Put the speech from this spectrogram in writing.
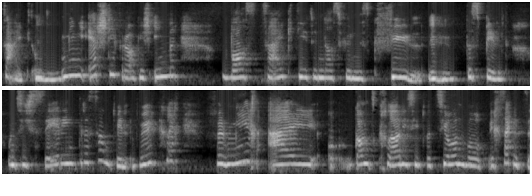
zeigt. Und Mhm. meine erste Frage ist immer, was zeigt dir denn das für ein Gefühl? Mhm. das Bild. Und es ist sehr interessant, weil wirklich für mich eine ganz klare Situation, wo ich sage jetzt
